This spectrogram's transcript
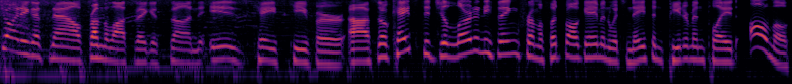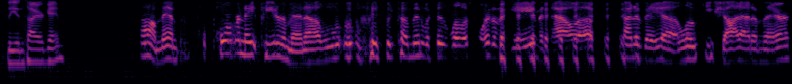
Joining us now from the Las Vegas Sun is Case Keefer. Uh, so, Case, did you learn anything from a football game in which Nathan Peterman played almost the entire game? Oh man, poor Nate Peterman. Uh, we, we come in with his lowest point of the game, and now uh, kind of a uh, low key shot at him there.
